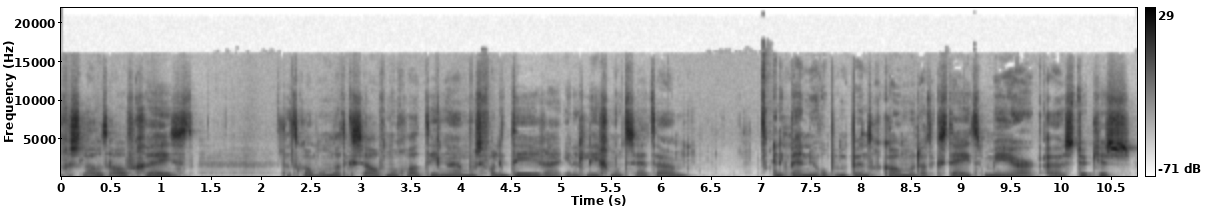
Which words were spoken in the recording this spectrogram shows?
gesloten over geweest. Dat kwam omdat ik zelf nog wat dingen moest valideren, in het licht moet zetten. En ik ben nu op een punt gekomen dat ik steeds meer uh, stukjes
